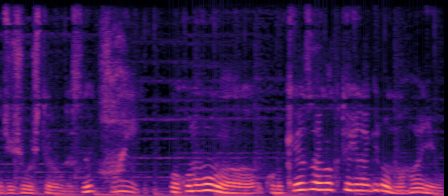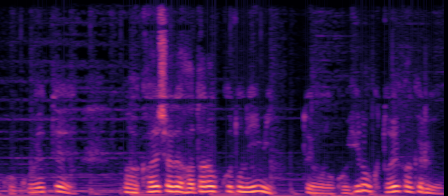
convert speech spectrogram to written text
受賞してるんですね。はい、まあ、この本はこの経済学的な議論の範囲をこう超えて、まあ、会社で働くことの意味というものをこう広く問いかける、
